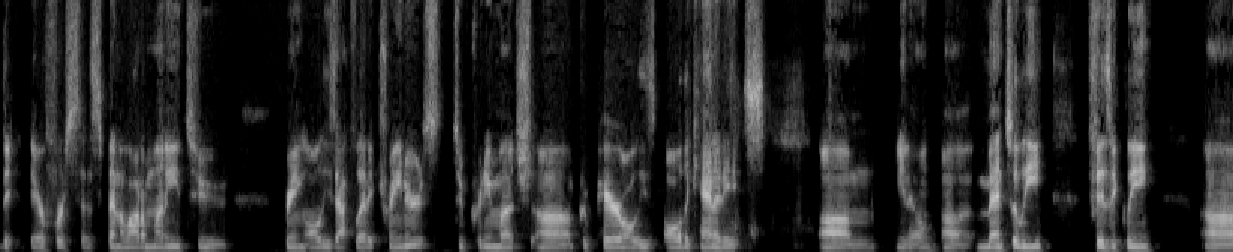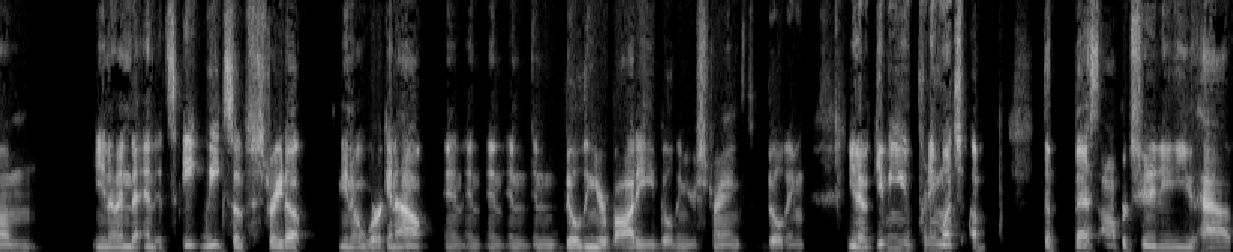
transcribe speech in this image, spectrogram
the Air Force has spent a lot of money to bring all these athletic trainers to pretty much uh, prepare all these all the candidates. Um, you know, uh, mentally, physically, um, you know, and and it's eight weeks of straight up, you know, working out and and and and building your body, building your strength, building, you know, giving you pretty much a the best opportunity you have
